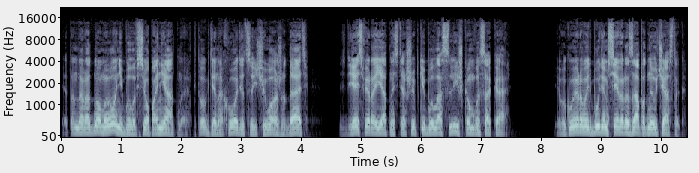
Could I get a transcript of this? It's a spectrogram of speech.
это на родном Ионе было все понятно, кто где находится и чего ожидать. Здесь вероятность ошибки была слишком высока. Эвакуировать будем северо-западный участок.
